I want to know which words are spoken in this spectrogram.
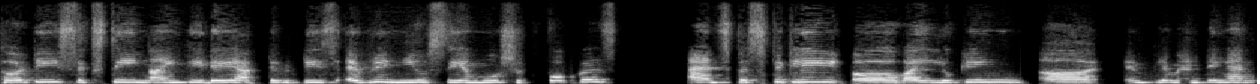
30, 60, 90 day activities every new CMO should focus and specifically uh, while looking uh, implementing and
